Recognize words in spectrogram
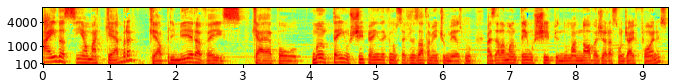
Ainda assim é uma quebra, que é a primeira vez que a Apple mantém um chip, ainda que não seja exatamente o mesmo, mas ela mantém um chip numa nova geração de iPhones,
